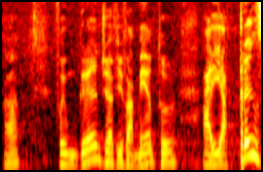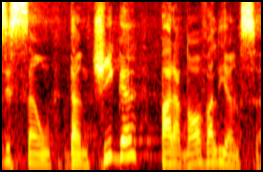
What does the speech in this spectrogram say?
Tá? Foi um grande avivamento aí a transição da antiga para a nova aliança.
